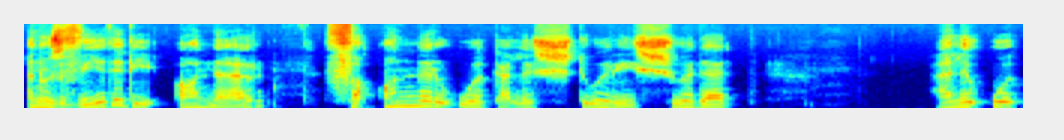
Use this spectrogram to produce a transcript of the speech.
En ons weet dit die ander verander ook hulle stories sodat hulle ook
